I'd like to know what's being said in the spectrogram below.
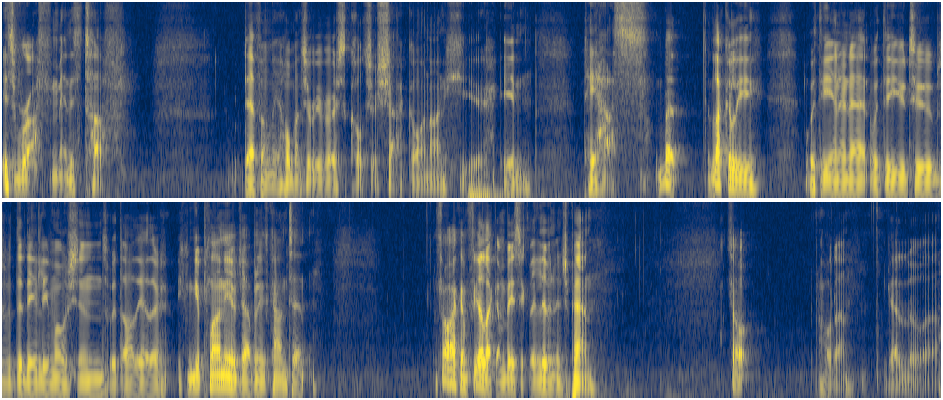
It's rough, man. It's tough definitely a whole bunch of reverse culture shock going on here in Tejas. But luckily, with the internet, with the YouTubes, with the Daily Motions, with all the other, you can get plenty of Japanese content. So I can feel like I'm basically living in Japan. So, hold on. Got a little uh,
